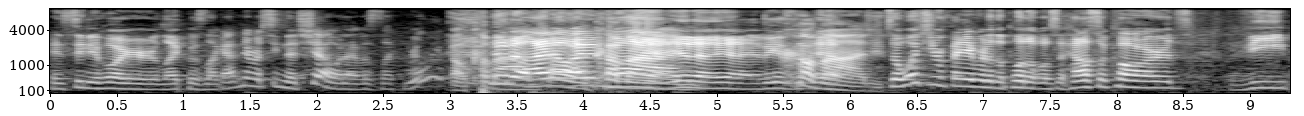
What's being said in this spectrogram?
And Steny Hoyer like was like, "I've never seen that show," and I was like, "Really?" Oh, come You on. know, I know Oh, I didn't come buy on. it. You know, yeah. because- Come yeah. on. So, what's your favorite of the political? So, House of Cards, Veep.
